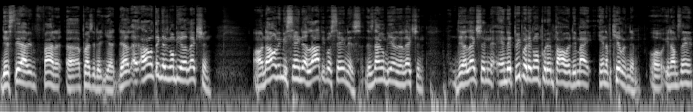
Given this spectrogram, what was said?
they still haven't found a, a president yet. They're, I don't think there's going to be an election. Uh, not only me saying that, a lot of people saying this. There's not going to be an election. The election and the people they're going to put in power, they might end up killing them. Or you know what I'm saying?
